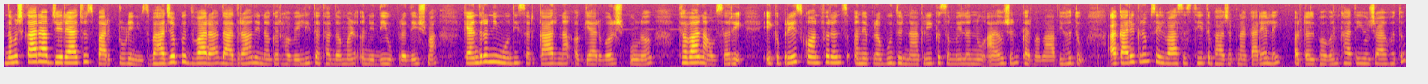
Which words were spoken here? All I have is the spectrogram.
નમસ્કાર, આપ જોઈ રહ્યા છો સ્પાર્ક ટુડે ન્યૂઝ ભાજપ દ્વારા દાદરા અને નગર હવેલી તથા દમણ અને દીવ પ્રદેશમાં કેન્દ્રની મોદી સરકારના અગિયાર વર્ષ પૂર્ણ થવાના અવસરે એક પ્રેસ કોન્ફરન્સ અને પ્રબુદ્ધ નાગરિક સંમેલનનું આયોજન કરવામાં આવ્યું હતું. આ કાર્યક્રમ સિલવાસ સ્થિત ભાજપના કાર્યાલય અટલ ભવન ખાતે યોજાયો હતો.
